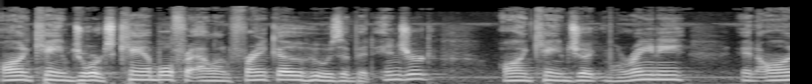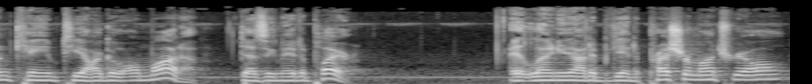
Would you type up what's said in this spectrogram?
On came George Campbell for Alan Franco, who was a bit injured. On came Jake Mulraney, and on came Thiago Almada, designated player. Atlanta United began to pressure Montreal,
